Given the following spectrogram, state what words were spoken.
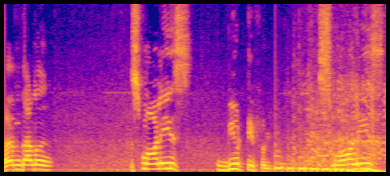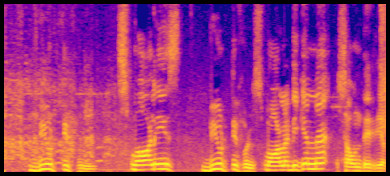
അതെന്താണ്? Small is beautiful small is beautiful small is beautiful small തന്നെ സൗന്ദര്യം.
